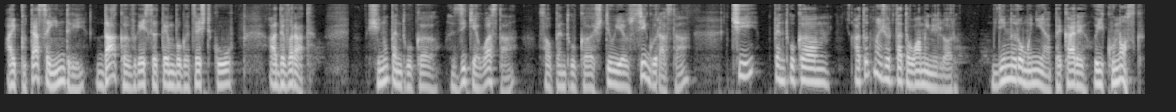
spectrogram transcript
ai putea să intri dacă vrei să te îmbogățești cu adevărat. Și nu pentru că zic eu asta sau pentru că știu eu sigur asta, ci pentru că atât majoritatea oamenilor din România pe care îi cunosc,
